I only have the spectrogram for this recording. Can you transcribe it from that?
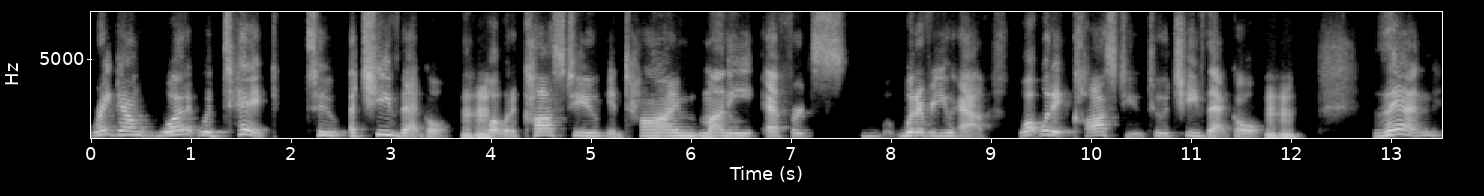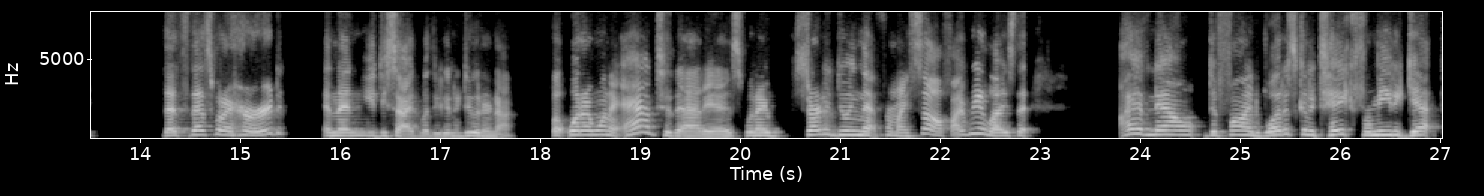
write down what it would take to achieve that goal. Mm-hmm. What would it cost you in time, money, efforts, whatever you have? What would it cost you to achieve that goal? Mm-hmm. Then that's that's what I heard and then you decide whether you're going to do it or not. But what I want to add to that is when I started doing that for myself, I realized that I have now defined what it's going to take for me to get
